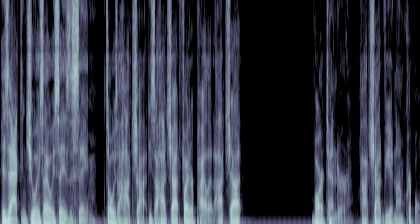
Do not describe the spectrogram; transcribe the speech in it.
His acting choice, I always say, is the same. It's always a hot shot. He's a hot shot fighter pilot, hot shot bartender, hot shot Vietnam cripple.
